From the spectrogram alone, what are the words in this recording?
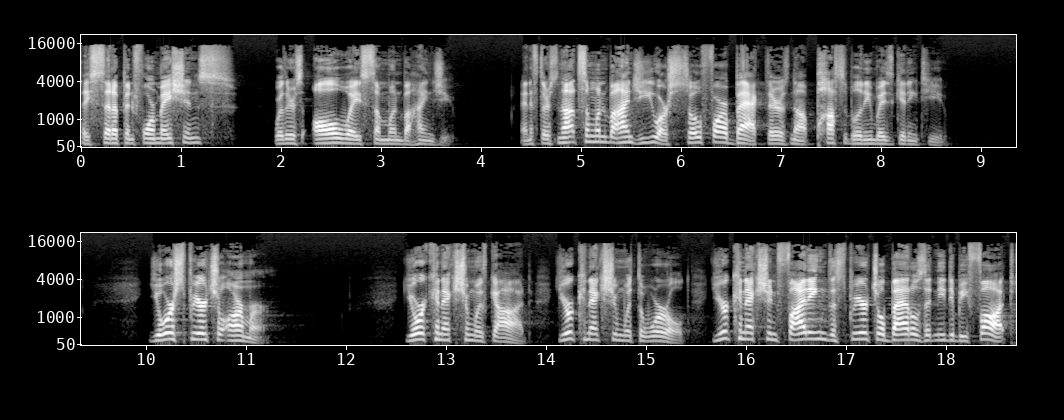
they set up in formations where there's always someone behind you. And if there's not someone behind you, you are so far back, there is not possible anybody's getting to you. Your spiritual armor, your connection with God, your connection with the world, your connection fighting the spiritual battles that need to be fought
